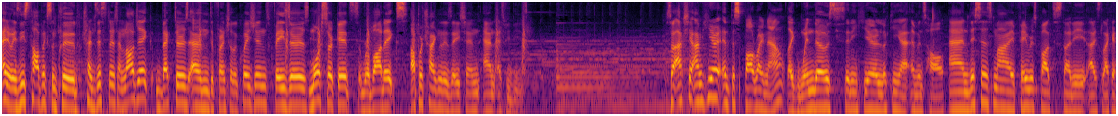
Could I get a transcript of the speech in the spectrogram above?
Anyways, these topics include transistors and logic, vectors and differential equations, phasors, more circuits, robotics, upper triangularization, and SVDs. So actually I'm here at the spot right now, like windows sitting here looking at Evans Hall. And this is my favorite spot to study, as like I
